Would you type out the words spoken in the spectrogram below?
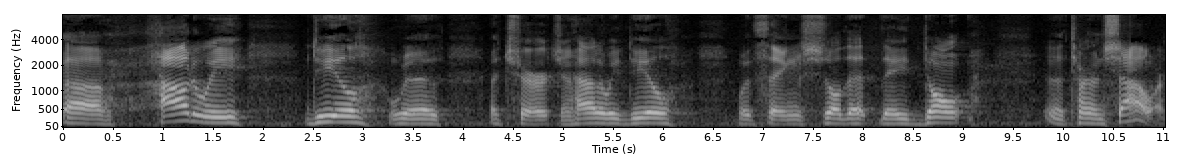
uh, how do we deal with a church and how do we deal with things so that they don't uh, turn sour.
